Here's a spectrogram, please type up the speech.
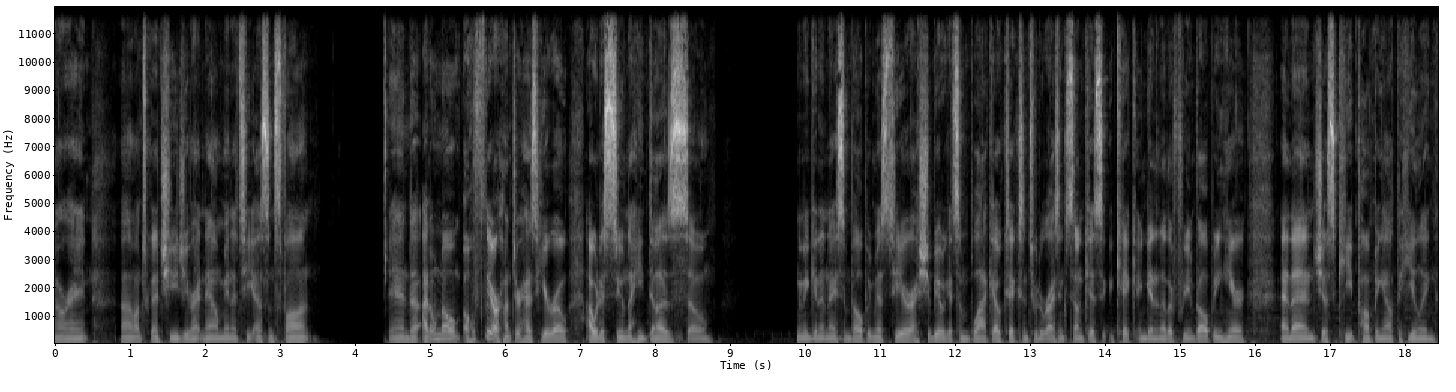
All right. Um, I'm just going to Chi-Ji right now, Mana Tea Essence Font. And uh, I don't know, hopefully our Hunter has Hero. I would assume that he does, so I'm going to get a nice Enveloping Mist here. I should be able to get some Blackout kicks into a Rising Sun Kiss kick and get another free Enveloping here. And then just keep pumping out the healing.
